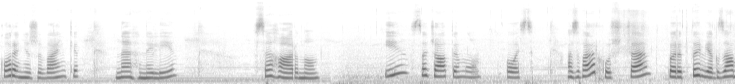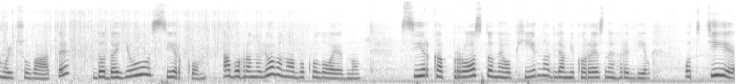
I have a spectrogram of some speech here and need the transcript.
корені живенькі, не гнилі. Все гарно. І саджатиму. Ось. А зверху ще перед тим, як замульчувати, додаю сірку або гранульовану, або колоїдну. Сірка просто необхідна для мікоризних грибів. От ті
